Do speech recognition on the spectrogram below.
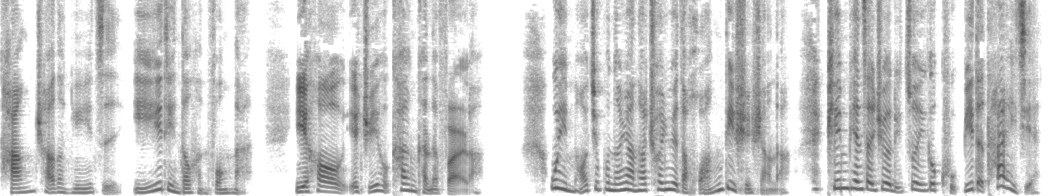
唐朝的女子一定都很丰满，以后也只有看看的份儿了。为毛就不能让他穿越到皇帝身上呢？偏偏在这里做一个苦逼的太监，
